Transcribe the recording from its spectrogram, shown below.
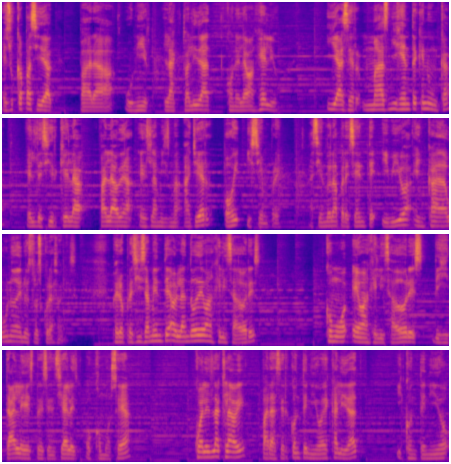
es su capacidad para unir la actualidad con el Evangelio y hacer más vigente que nunca el decir que la palabra es la misma ayer, hoy y siempre haciéndola presente y viva en cada uno de nuestros corazones. Pero precisamente hablando de evangelizadores, como evangelizadores digitales, presenciales o como sea, ¿cuál es la clave para hacer contenido de calidad y contenido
